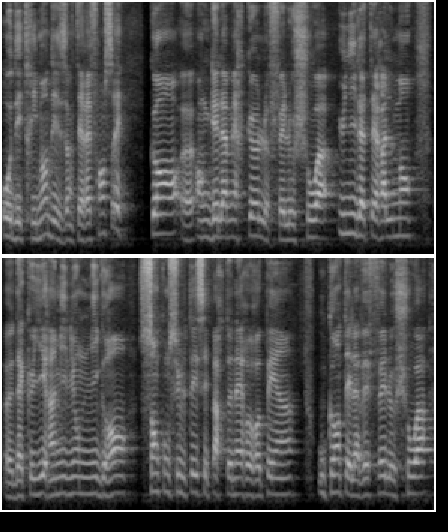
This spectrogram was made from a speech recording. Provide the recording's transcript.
au détriment des intérêts français. Quand euh, Angela Merkel fait le choix unilatéralement euh, d'accueillir un million de migrants sans consulter ses partenaires européens, ou quand elle avait fait le choix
